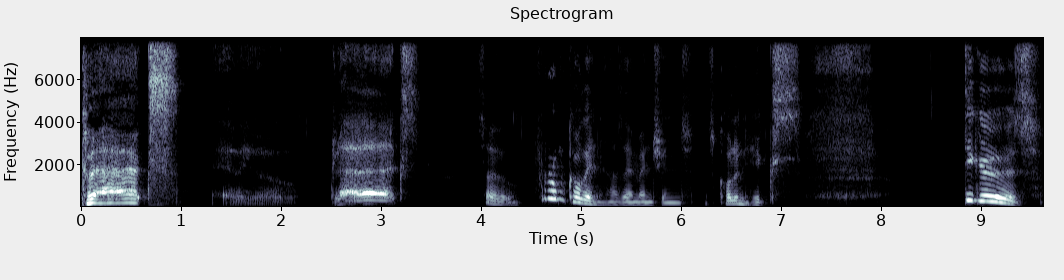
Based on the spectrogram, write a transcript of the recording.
Clacks! There we go. Clax! So, from Colin, as I mentioned, it's Colin Hicks. Diggers!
